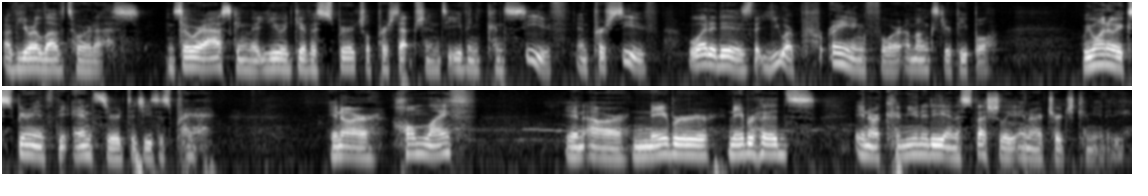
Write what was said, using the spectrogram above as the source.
of your love toward us. And so we're asking that you would give us spiritual perception to even conceive and perceive what it is that you are praying for amongst your people. We want to experience the answer to Jesus' prayer. In our home life, in our neighbor neighborhoods, in our community, and especially in our church community.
